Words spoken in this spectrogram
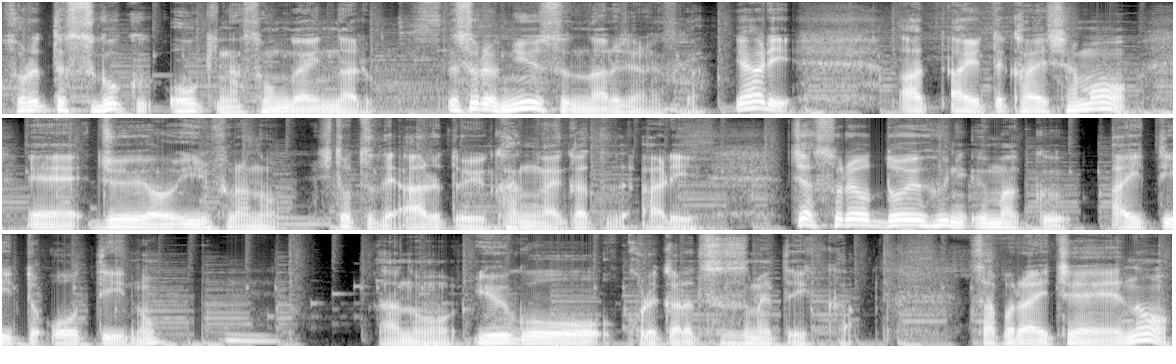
それってすごく大きな損害になる。でそれはニュースになるじゃないですか。やはりあああいった会社も、えー重要インフラの一つであるという考え方でありじゃあそれをどういうふうにうまく IT と OT のうんあの融合をこれから進めていくかサプライチェーンへの、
